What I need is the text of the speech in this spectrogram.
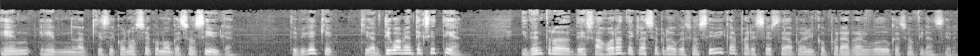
en, en lo que se conoce como educación cívica. Te fijas que, que antiguamente existía. Y dentro de esas horas de clase para educación cívica, al parecer se va a poder incorporar algo de educación financiera.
